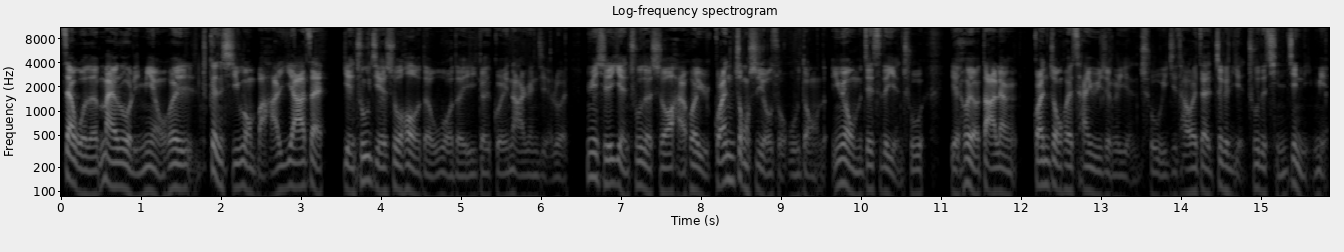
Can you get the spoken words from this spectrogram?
在我的脉络里面，我会更希望把它压在演出结束后的我的一个归纳跟结论。因为其实演出的时候还会与观众是有所互动的，因为我们这次的演出也会有大量。观众会参与整个演出，以及他会在这个演出的情境里面，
